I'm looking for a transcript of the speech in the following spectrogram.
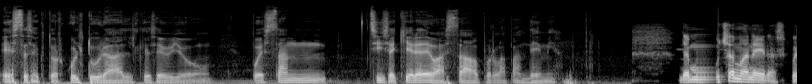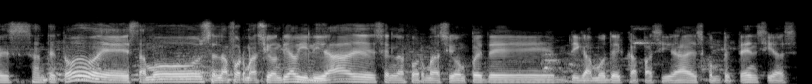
este sector cultural que se vio pues tan si se quiere devastado por la pandemia de muchas maneras, pues ante todo eh, estamos en la formación de habilidades, en la formación pues de, digamos, de capacidades, competencias,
